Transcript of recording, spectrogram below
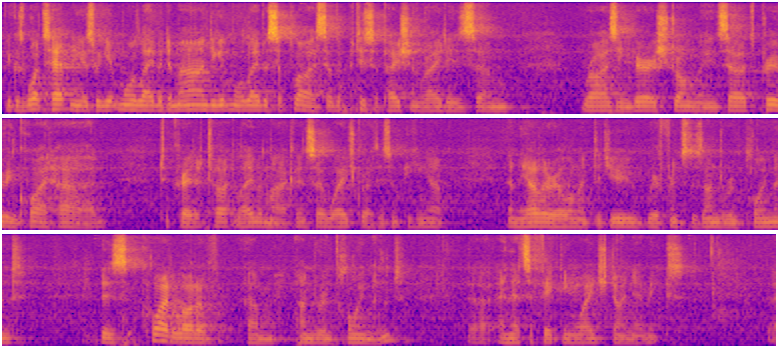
Because what's happening is we get more labour demand, you get more labour supply, so the participation rate is um, rising very strongly, and so it's proving quite hard to create a tight labour market, and so wage growth isn't picking up. And the other element that you referenced is underemployment. There's quite a lot of um, underemployment, uh, and that's affecting wage dynamics. Uh,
